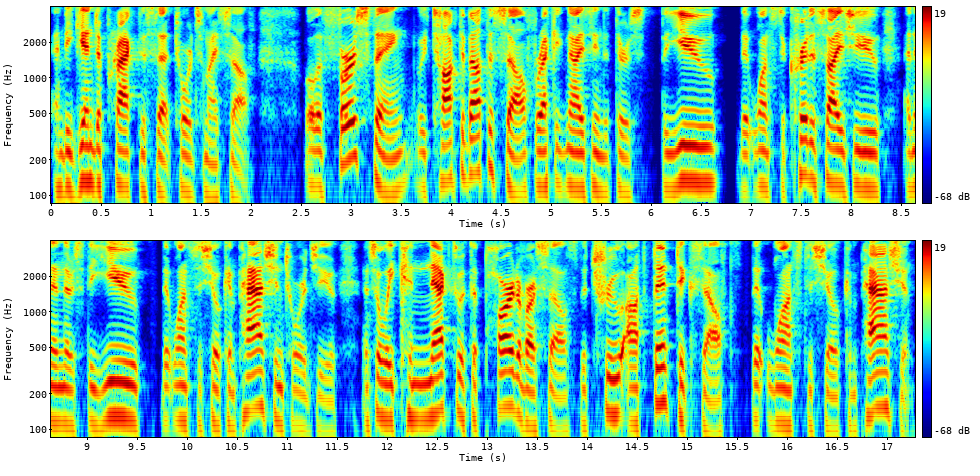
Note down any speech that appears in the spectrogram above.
and begin to practice that towards myself? Well, the first thing we talked about the self, recognizing that there's the you that wants to criticize you, and then there's the you that wants to show compassion towards you. And so we connect with the part of ourselves, the true authentic self that wants to show compassion.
